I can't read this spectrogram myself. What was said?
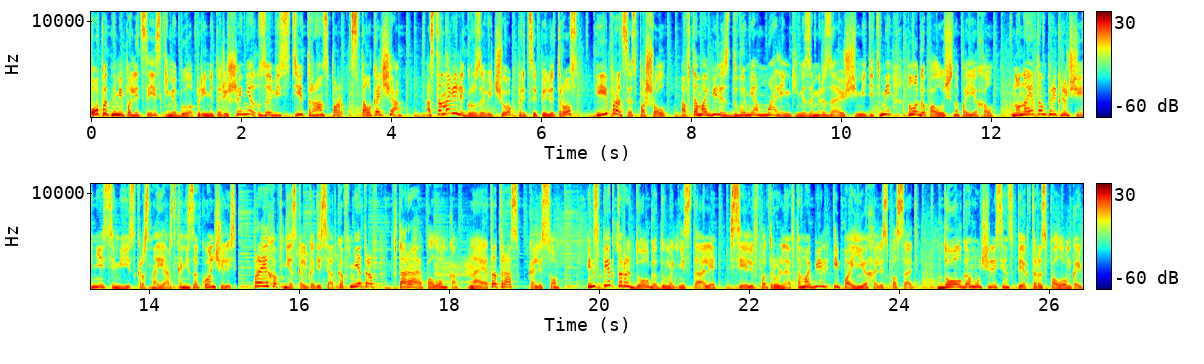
Опытными полицейскими было принято решение завести транспорт с толкача. Остановили грузовичок, прицепили трос, и процесс пошел. Автомобиль с двумя маленькими замерзающими детьми благополучно поехал. Но на этом приключения семьи из Красноярска не закончились. Проехав несколько десятков метров, вторая поломка. На этот раз колесо. Инспекторы долго думать не стали. Сели в патрульный автомобиль и поехали спасать. Долго мучились инспекторы с поломкой,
